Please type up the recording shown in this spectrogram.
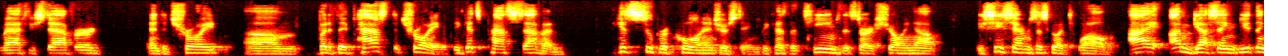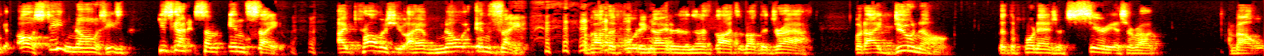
Matthew Stafford and Detroit. Um, but if they pass Detroit, if he gets past seven, it gets super cool and interesting because the teams that start showing up. You see San Francisco at twelve. I I'm guessing you think, oh, Steve knows he's he's got some insight. I promise you, I have no insight about the 49ers and their thoughts about the draft. But I do know that the 49ers are serious about about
